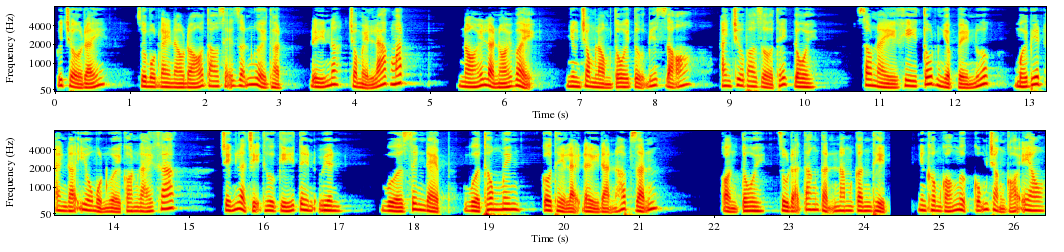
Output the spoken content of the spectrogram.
Cứ chờ đấy Rồi một ngày nào đó tao sẽ dẫn người thật Đến á, cho mày lác mắt Nói là nói vậy Nhưng trong lòng tôi tự biết rõ Anh chưa bao giờ thích tôi Sau này khi tốt nghiệp về nước mới biết anh đã yêu một người con gái khác. Chính là chị thư ký tên Uyên. Vừa xinh đẹp, vừa thông minh, cơ thể lại đầy đặn hấp dẫn. Còn tôi, dù đã tăng tận 5 cân thịt, nhưng không có ngực cũng chẳng có eo.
